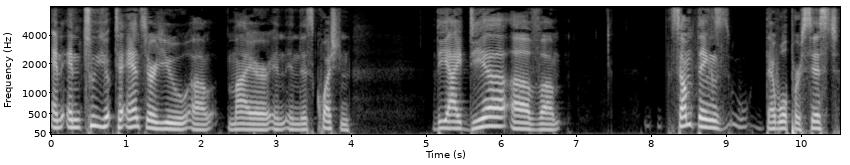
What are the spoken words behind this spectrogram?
And and to you, to answer you, uh, Meyer, in in this question, the idea of um, some things that will persist,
